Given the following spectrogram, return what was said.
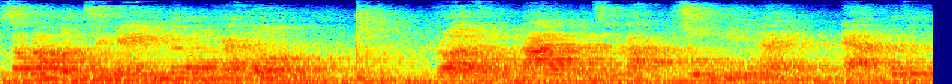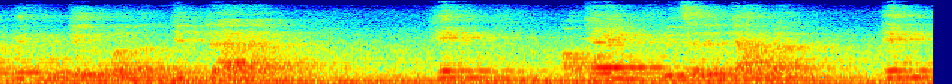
sau đó mình sẽ nhảy lên một cái nữa. Rồi, phần tay mình sẽ đặt xuống như thế này. Đạp với cái phần chân của mình là dít ra nè hít, ok, mình sẽ đến chậm nè. Hít.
